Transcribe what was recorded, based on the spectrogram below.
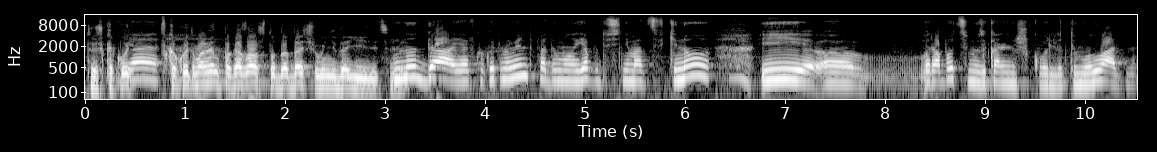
То есть какой, Я- в какой-то момент показал, что до дачи вы не доедете, да? Ну да, я в какой-то момент подумала, я буду сниматься в кино и э, работать в музыкальной школе. Думаю, ладно.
